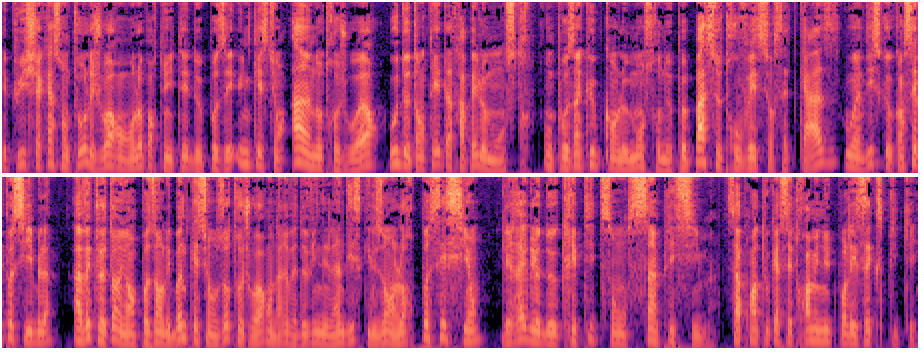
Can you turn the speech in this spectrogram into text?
Et puis, chacun son tour, les joueurs auront l'opportunité de poser une question à un autre joueur ou de tenter d'attraper le monstre. On pose un cube quand le monstre ne peut pas se trouver sur cette case ou un disque quand c'est possible. Avec le temps et en posant les bonnes questions aux autres joueurs, on arrive à deviner l'indice qu'ils ont en leur possession. Les règles de Cryptid sont simplissimes. Ça prend en tout cas ces 3 minutes pour les expliquer.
